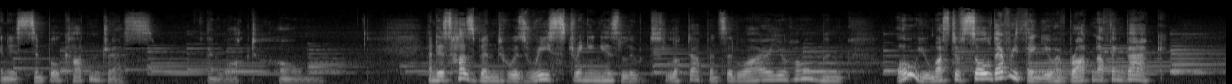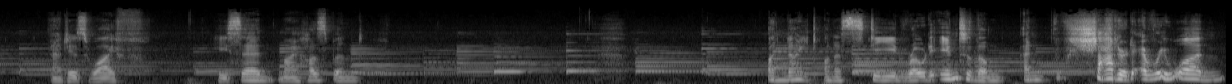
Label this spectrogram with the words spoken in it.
in his simple cotton dress and walked home. And his husband, who was restringing his lute, looked up and said, Why are you home? And, Oh, you must have sold everything. You have brought nothing back. And his wife, he said, My husband, a knight on a steed rode into them and shattered every one.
